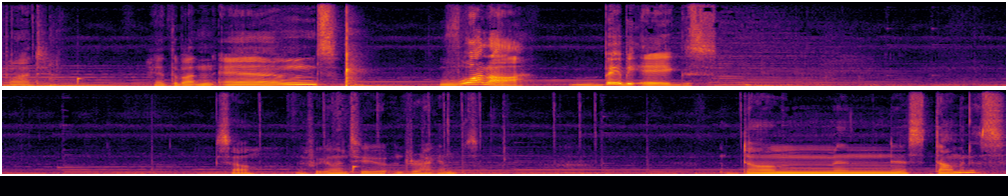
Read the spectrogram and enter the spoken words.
But hit the button and voila! Baby eggs. So, if we go into dragons, Dominus? Dominus?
